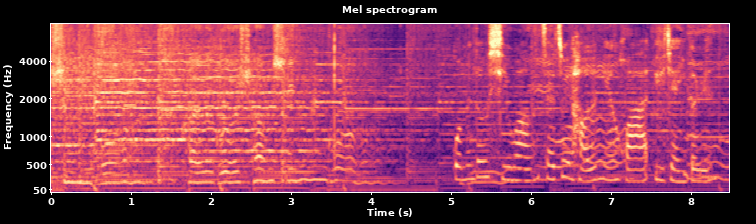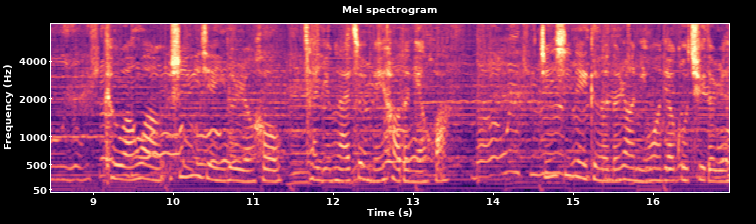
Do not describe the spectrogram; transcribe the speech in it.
生活快乐过，伤心过。我们都希望在最好的年华遇见一个人，可往往是遇见一个人后，才迎来最美好的年华。珍惜那个能让你忘掉过去的人，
